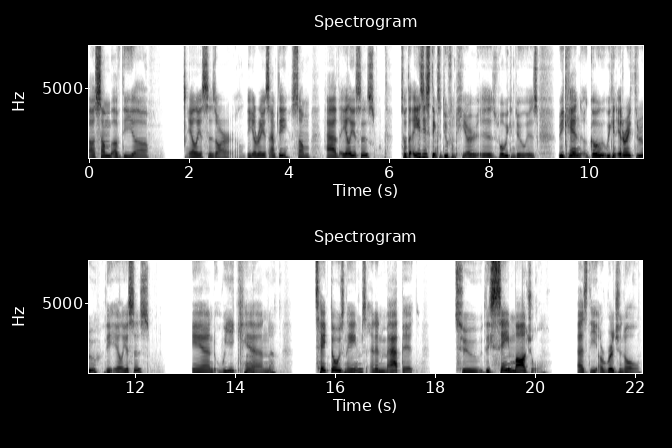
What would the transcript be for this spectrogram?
uh, some of the uh, aliases are, the array is empty, some have aliases. So the easiest thing to do from here is what we can do is we can go, we can iterate through the aliases and we can take those names and then map it to the same module as the original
